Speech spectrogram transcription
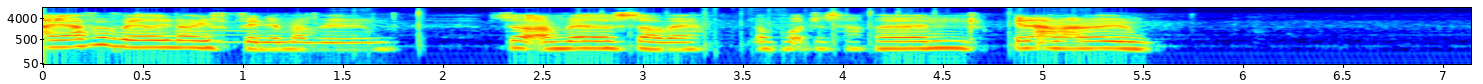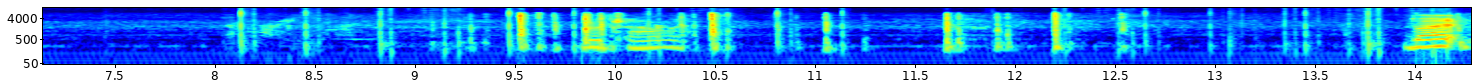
I have a really annoying thing in my room, so I'm really sorry of what just happened. Get out of my room. Oh, Charlie. Right,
